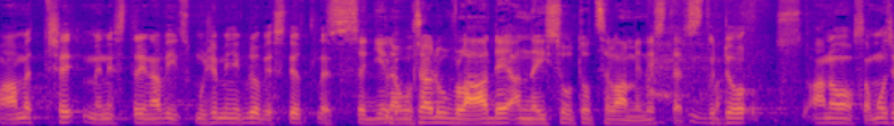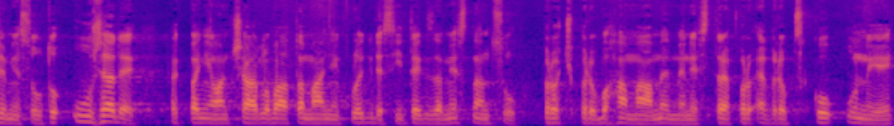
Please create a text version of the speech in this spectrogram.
Máme tři ministry navíc. Může mi někdo vysvětlit? Sedí na úřadu vlády a nejsou to celá ministerstva. Kdo, ano, samozřejmě jsou to úřady. Tak paní Lančádlová tam má několik desítek zaměstnanců. Proč pro boha máme ministra pro Evropskou unii,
